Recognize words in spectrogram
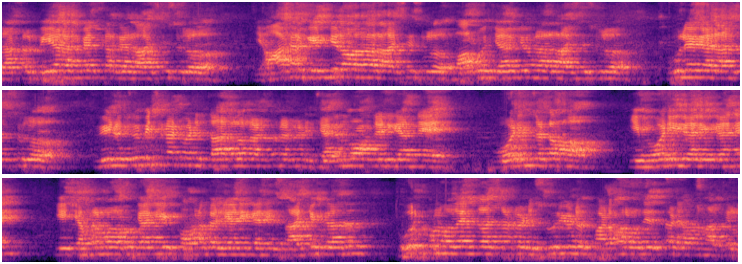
డాక్టర్ బిఆర్ అంబేద్కర్ గారి ఆశీస్సులు ఈ ఆఖరికి ఎన్టీ రామారావు ఆశీస్సులు బాబు జగజీవనరావు ఆశీస్సులు పూలే గారి ఆశీస్సులు వీళ్ళు చూపించినటువంటి దారిలో నడుస్తున్నటువంటి జగన్మోహన్ రెడ్డి గారిని ఓడించడం ఈ మోడీ గారికి కానీ ఈ చంద్రబాబు కానీ పవన్ కళ్యాణ్ కానీ సాధ్యం కాదు. తూర్పును ఉదయించాల్సినటువంటి సూర్యుడు పడమలు ఉదయిస్తాడేమో నాకు తెలియదు.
